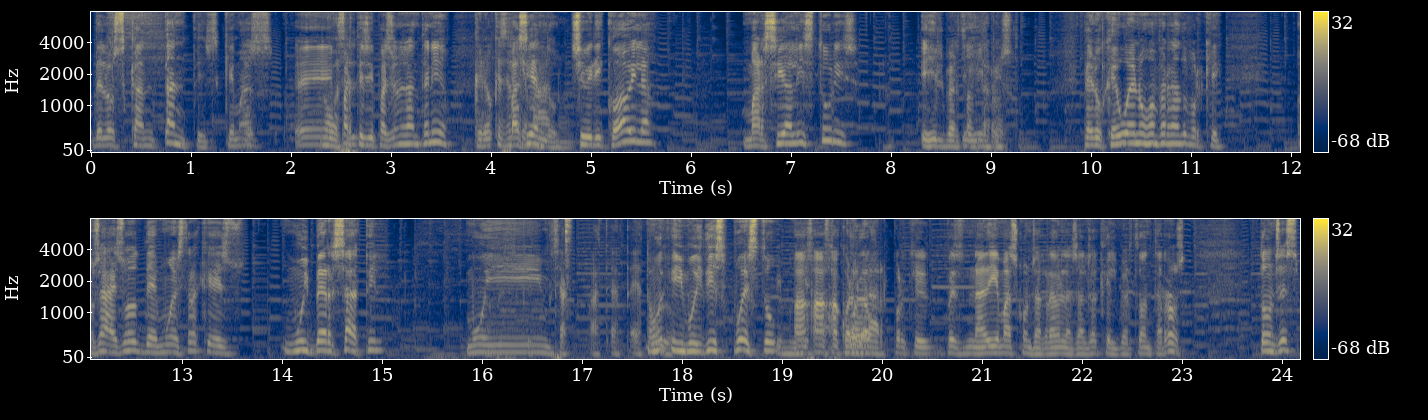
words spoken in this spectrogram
de los cantantes que más eh, No, es el- participaciones han tenido, Creo que es el va siendo ¿no? Chivirico Ávila, Marcial Isturiz y Gilberto Y. Gilberto. Pero qué bueno, Juan Fernando, porque, o sea, eso demuestra que es muy versátil, muy, O sea, a- a- a muy- y muy dispuesto, Y muy dispuesto a colaborar, colaborar. porque pues nadie más consagrado en la salsa que Gilberto Antarrosa. Entonces,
